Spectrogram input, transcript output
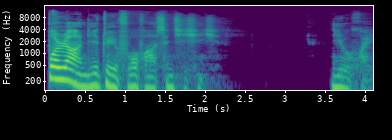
不让你对佛法升起信心。你有怀疑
